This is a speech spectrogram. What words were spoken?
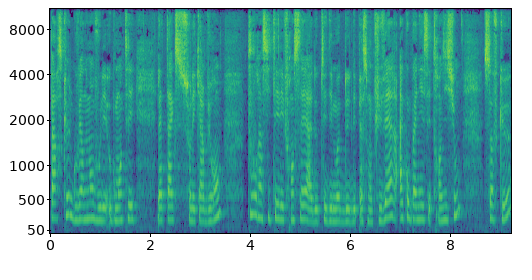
parce que le gouvernement voulait augmenter la taxe sur les carburants pour inciter les Français à adopter des modes de déplacement plus verts, accompagner cette transition. Sauf que,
